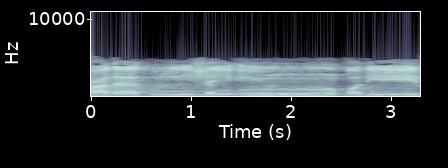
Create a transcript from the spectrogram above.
على كل شيء قدير.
